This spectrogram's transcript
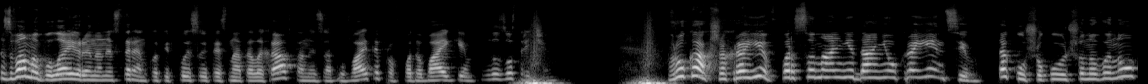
З вами була Ірина Нестеренко. Підписуйтесь на телеграф та не забувайте про вподобайки. До зустрічі. В руках шахраїв персональні дані українців. Таку шокуючу новину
